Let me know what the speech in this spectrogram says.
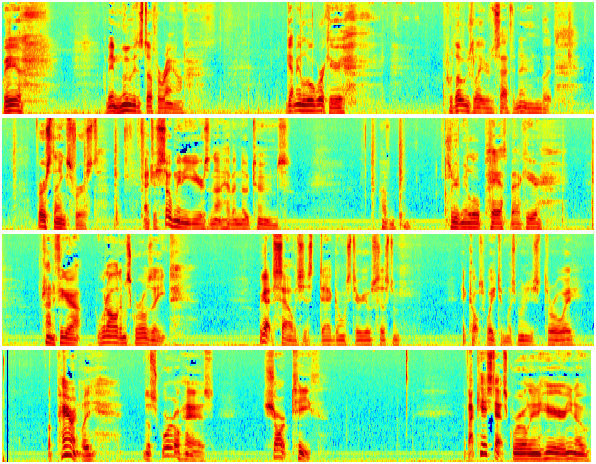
Well, I've been moving stuff around. Got me a little work area for those later this afternoon, but first things first. After so many years of not having no tunes, I've cleared me a little path back here, trying to figure out what all them squirrels ate. We got to salvage this daggone stereo system. It costs way too much money to throw away. Apparently, the squirrel has sharp teeth. If I catch that squirrel in here, you know,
